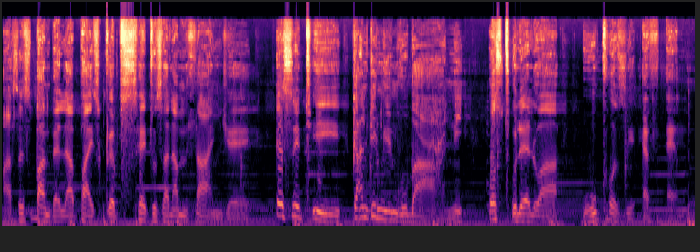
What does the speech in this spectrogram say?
Asisibambe lapha isiqephu sethu sanamhlanje. Esithi kanti ngingubani osithulelwa ukhozi FM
